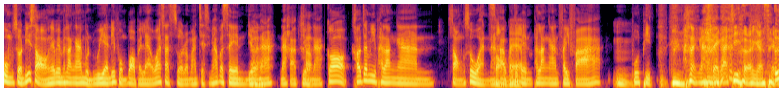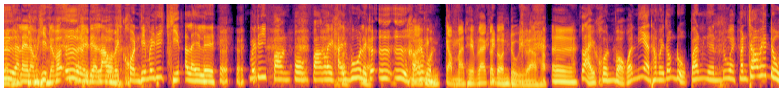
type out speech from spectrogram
กลุ่มส่วนที่2เนี่ยเป็นพลังงานหมุนเวียนที่ผมบอกไปแล้วว่าสัดส่วนประมาณ 75%เยอะนะนะครับเยอะนะก็เขาจะมีพลังงาน 2 ส่วนนะครับสองแบบก็จะเป็นพลังงานไฟฟ้าอืม พูดผิดพลังงานแสงอาทิตย์พลังงานแสงอาทิตย์อื้ออะไรเราผิดนะว่าอื้ออะไรเดี๋ยวเราเป็นคนที่ไม่ได้คิดอะไรเลย ไม่ได้ฟังฟงฟังอะไรใครพูดเลยก็อื้ออื้อเขามาไปหถึมดงกลับมาเทปแรกก็โดนดุอีกแล้วครับเออหลายคนบอกว่าเนี่ยทำไมต้องดุปั้นเงินด้วย มันชอบให้ดุ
